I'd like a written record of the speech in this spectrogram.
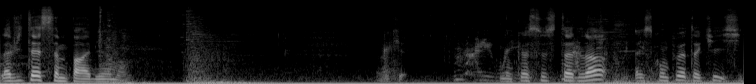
La vitesse, ça me paraît bien, moi. Donc à ce stade-là, est-ce qu'on peut attaquer ici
